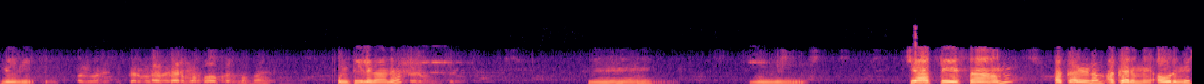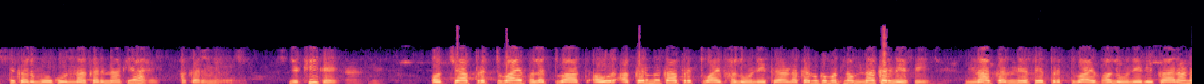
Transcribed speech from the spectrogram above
नहीं नहीं। पंक्ति लगाना। क्या तेसाम अकर्णम अकर्म और नित्य कर्मों को न करना क्या है? अकर्म है। ये ठीक है? और क्या प्रत्यवाय फलत्वात और अकर्म का प्रत्यवाय फल होने के कारण अकर्म का मतलब न करने से न करने से प्रत्यवाय फल होने के कारण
